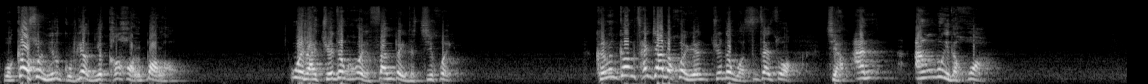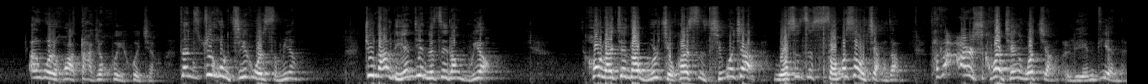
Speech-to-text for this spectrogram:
我告诉你的股票，你要好好的抱牢，未来绝对会有翻倍的机会。可能刚参加的会员觉得我是在做讲安安慰的话，安慰的话大家会会讲，但是最后的结果是什么样？就拿联电的这张股票，后来见到五十九块四情况下，我是在什么时候讲的？他在二十块钱我讲联电的，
